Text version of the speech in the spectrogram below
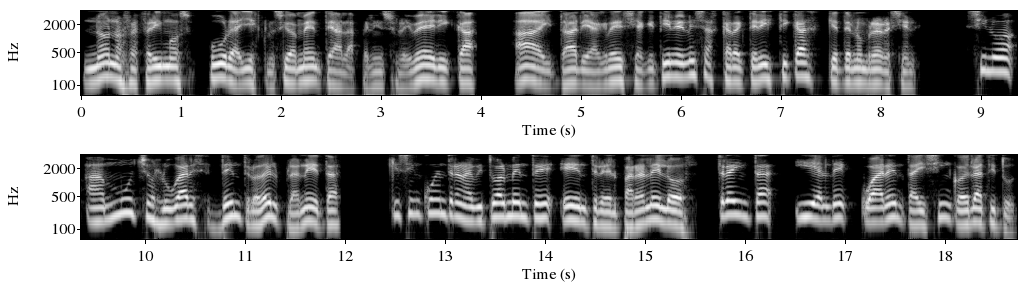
no nos referimos pura y exclusivamente a la península ibérica, a Italia, Grecia, que tienen esas características que te nombré recién, sino a muchos lugares dentro del planeta que se encuentran habitualmente entre el paralelo 30 y el de 45 de latitud,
